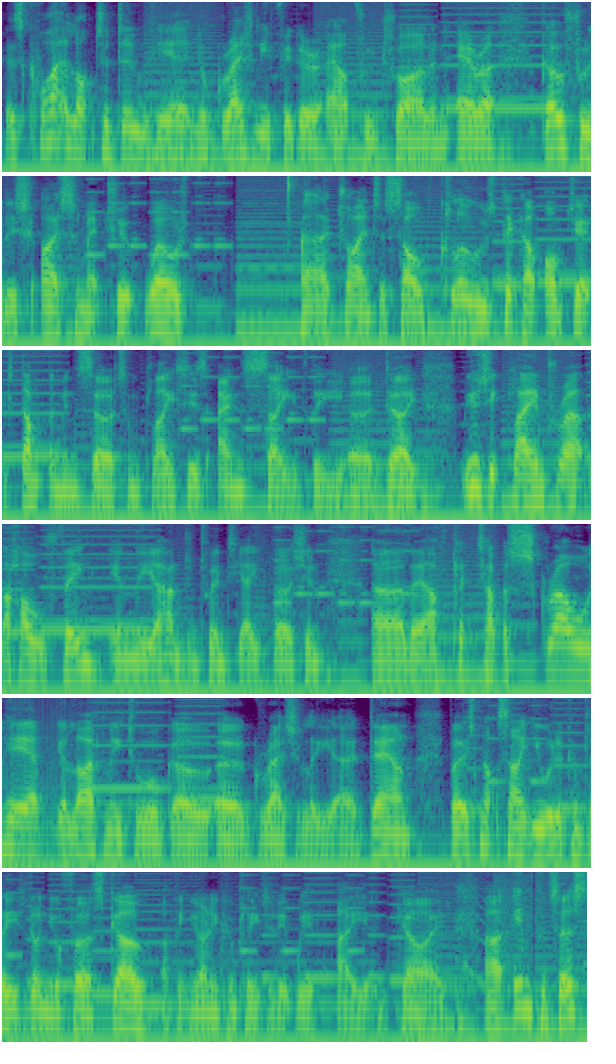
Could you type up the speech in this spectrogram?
There's quite a lot to do here, and you'll gradually figure it out through trial and error. Go through this isometric world uh, trying to solve clues, pick up objects, dump them in certain places, and save the uh, day. Music playing throughout the whole thing in the 128 version. Uh, there, I've clicked up a scroll here. Your life meter will go uh, gradually uh, down, but it's not something you would have completed on your first go. I think you only completed it with a guide. Impetus,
